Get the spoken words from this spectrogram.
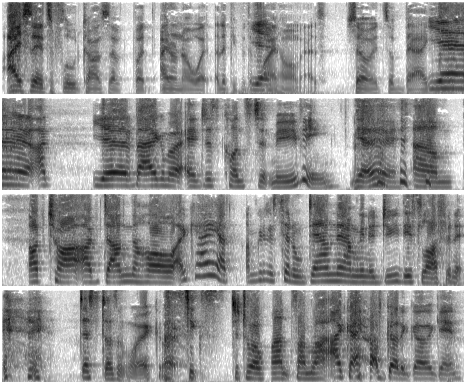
I say it's a fluid concept, but I don't know what other people define Yeah. home as. So it's a bag. in your bag. Yeah, yeah, bag and just constant moving. Yeah, um, I've tried. I've done the whole. Okay, I, I'm going to settle down now. I'm going to do this life, and it just doesn't work. Like six to twelve months, I'm like, okay, I've got to go again.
